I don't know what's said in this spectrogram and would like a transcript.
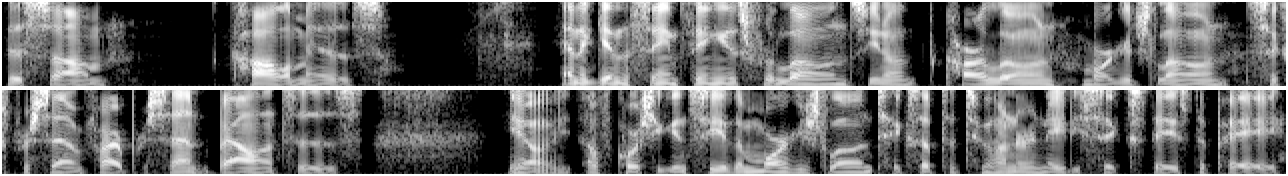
this um, column is. And again, the same thing is for loans. You know, car loan, mortgage loan, six percent, five percent balances. You know, of course, you can see the mortgage loan takes up to 286 days to pay.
